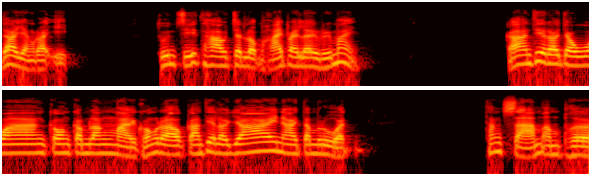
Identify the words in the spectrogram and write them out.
ได้อย่างไรอีก ทุนสีเทาจะหลบหายไปเลยหรือไม่ การที่เราจะวางกองกำลังใหม่ของเราการที่เราย้ายนายตำรวจ ทั้งสามอำเภอ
